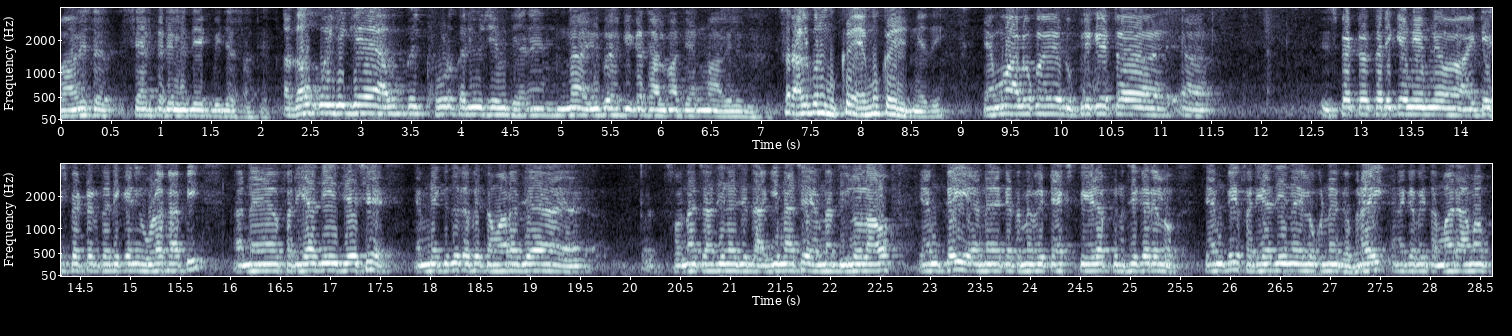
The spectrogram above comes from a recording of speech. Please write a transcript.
ભાવેશ શેર કરેલી હતી એકબીજા સાથે. અગાઉ કોઈ જગ્યાએ આવું કંઈ ખોડ કર્યું છે એવું ધ્યાને? ના એવી કોઈ હકીકત હાલમાં ધ્યાનમાં આવેલી નથી. સર આ લોકોની મુખ્ય એમો કઈ રીતની હતી? એમાં આ લોકોએ ડુપ્લિકેટ ઇન્સ્પેક્ટર તરીકેની એમને આઈટી ઇન્સ્પેક્ટર તરીકેની ઓળખ આપી અને ફરિયાદી જે છે એમને કીધું કે ભાઈ તમારા જે સોના ચાંદીના જે દાગીના છે એમના બિલો લાવો. એમ કહી અને કે તમે ભાઈ ટેક્સ પેડ અપ નથી કરેલો. તેમ કહી ફરિયાદીને એ લોકોને ગભરાઈ અને કે ભાઈ તમારે આમાં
